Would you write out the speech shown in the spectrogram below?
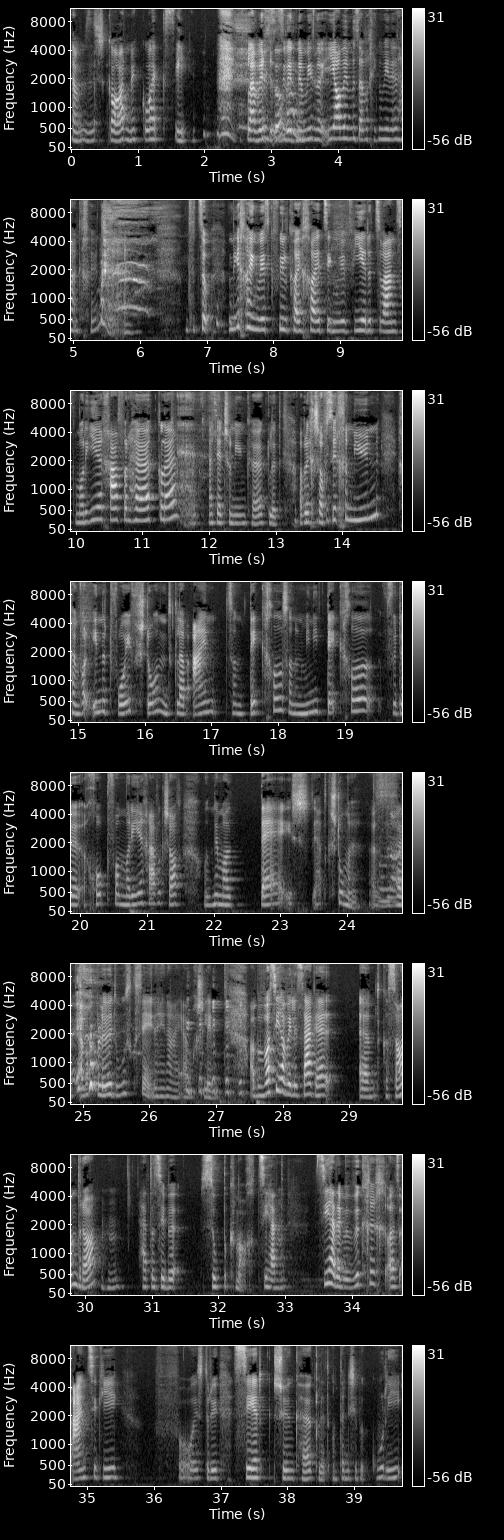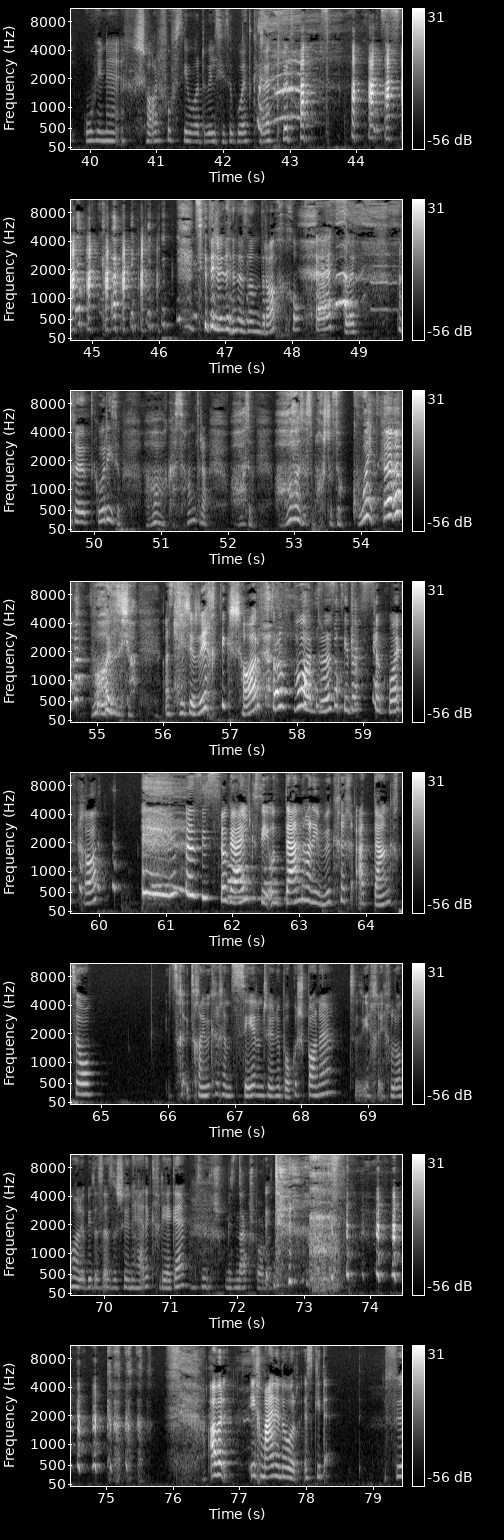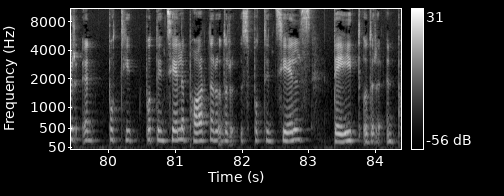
Aber es war gar nicht gut. Gewesen. Ich glaube, ich, sie wird nicht mehr ja, weil wir es einfach irgendwie nicht haben können. So, und ich habe irgendwie das Gefühl, ich kann jetzt irgendwie 24 Marienkäfer häkeln. Also, sie hat schon neun gehäkelt. Aber ich schaffe sicher neun. Ich habe innerhalb fünf Stunden, ich glaube, ein, so einen Deckel, so einen Mini-Deckel für den Kopf von Marienkäfer geschafft. Und nicht mal der, ist, der hat gestummen. Also, das oh hat einfach blöd ausgesehen. Nein, nein, einfach schlimm. Aber was ich wollte sagen, ähm, Cassandra mhm. hat das eben super gemacht. Sie hat, mhm. sie hat eben wirklich als einzige von uns drei sehr schön gehökelt. Und dann ist eben Guri auch scharf auf sie geworden, weil sie so gut gehökelt hat. sie hat wieder so einen Drachenkopf gehökelt. Dann kommt Guri so, oh, Cassandra, oh, du, oh, das machst du so gut. Wow, das ist ja, also sie ist richtig scharf drauf geworden, dass sie das so gut kann. Das war so geil. Und dann habe ich wirklich auch gedacht, so, jetzt, jetzt kann ich wirklich einen sehr schönen Bogen spannen. Ich, ich schaue mal, ob ich das also schön herkriege. Wir sind, wir sind auch gespannt. Aber ich meine nur, es gibt für einen potenziellen Partner oder ein potenzielles Date oder ein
